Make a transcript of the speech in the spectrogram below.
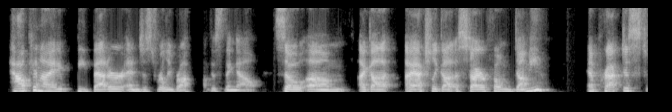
how can I be better and just really rock this thing out? So um, I got, I actually got a styrofoam dummy and practiced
